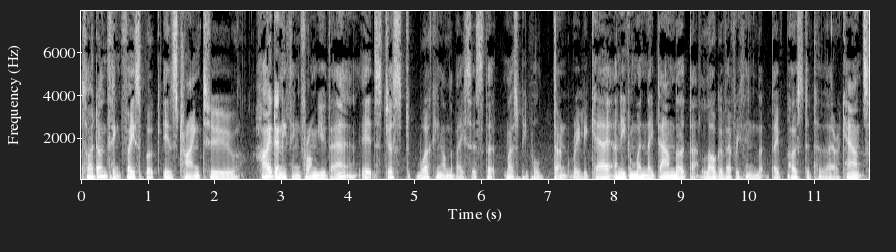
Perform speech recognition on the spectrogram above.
So I don't think Facebook is trying to hide anything from you there. It's just working on the basis that most people don't really care. And even when they download that log of everything that they've posted to their accounts,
